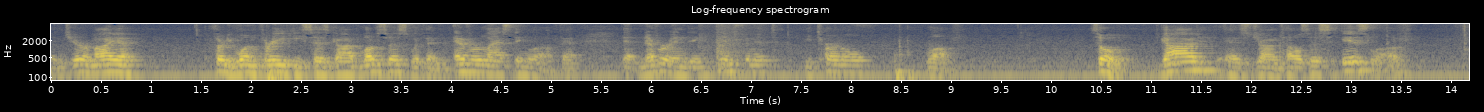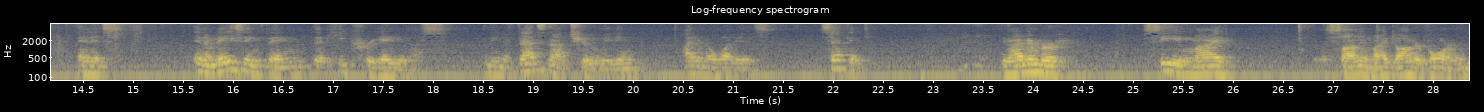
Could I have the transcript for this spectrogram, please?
In Jeremiah 31 3, he says, God loves us with an everlasting love, that, that never ending, infinite, eternal love. So, God, as John tells us, is love, and it's an amazing thing that he created us. I mean, if that's not cheerleading, I don't know what is. Second, you know, I remember seeing my son and my daughter born,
